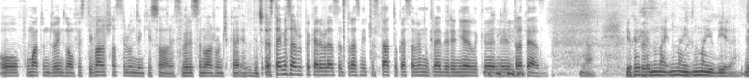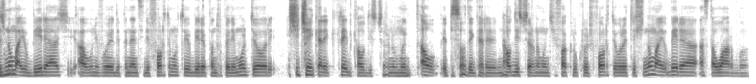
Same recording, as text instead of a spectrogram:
a fumat un joint la un festival, șase luni de închisoare, să vedeți să nu ajungi ca el. Deci ăsta e mesajul pe care vrea să-l transmită statul ca să avem încredere în el că ne tratează. Da. Eu cred că numai, numai, numai iubirea. Deci numai iubirea și au nevoie dependenții de foarte multă iubire pentru că de multe ori și cei care cred că au discernământ, au episoade în care n-au discernământ și fac lucruri foarte urâte și numai iubirea asta oarbă,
